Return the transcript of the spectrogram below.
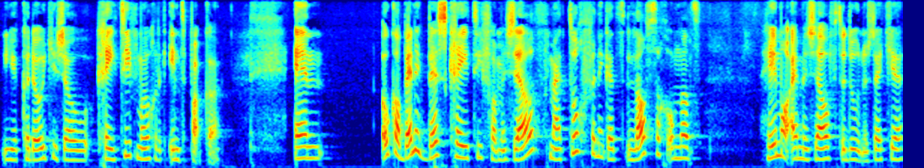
je cadeautje zo creatief mogelijk in te pakken. En ook al ben ik best creatief van mezelf, maar toch vind ik het lastig om dat helemaal uit mezelf te doen. Dus dat je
